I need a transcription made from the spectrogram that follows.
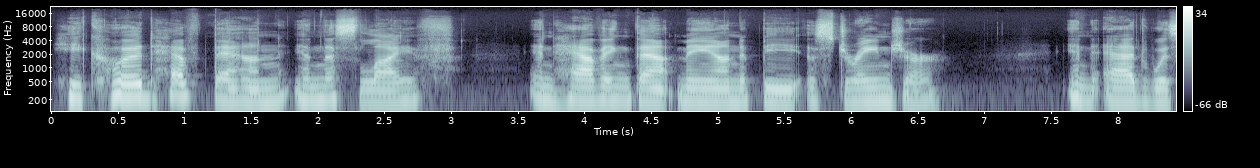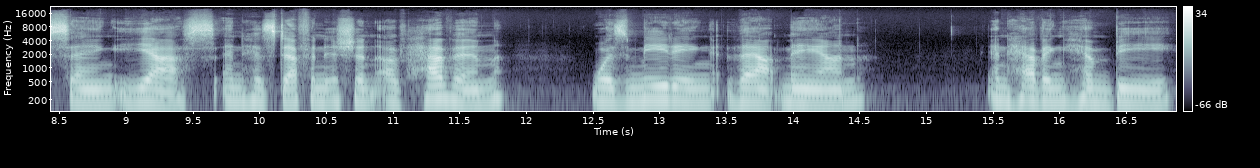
he could have been in this life and having that man be a stranger. And Ed was saying yes, and his definition of heaven was meeting that man and having him be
